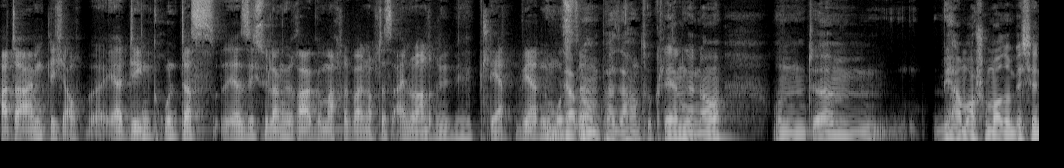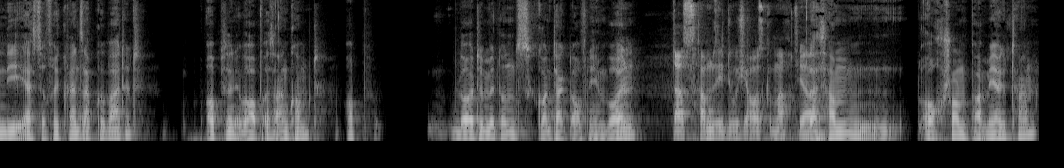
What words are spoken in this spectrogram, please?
Hatte eigentlich auch eher den Grund, dass er sich so lange rar gemacht hat, weil noch das ein oder andere geklärt werden Es musste. gab noch ein paar Sachen zu klären, genau. Und ähm, wir haben auch schon mal so ein bisschen die erste Frequenz abgewartet, ob denn überhaupt was ankommt, ob Leute mit uns Kontakt aufnehmen wollen. Das haben sie durchaus gemacht, ja. Das haben auch schon ein paar mehr getan.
